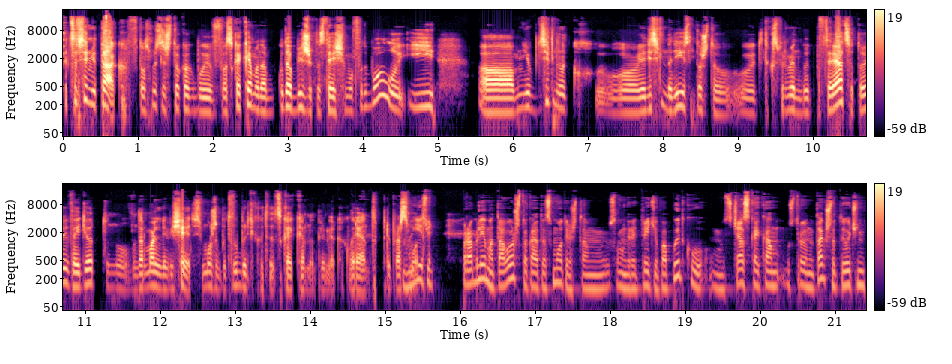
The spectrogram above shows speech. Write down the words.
Это совсем не так, в том смысле, что как бы в SkyCam она куда ближе к настоящему футболу, и а, мне действительно, э, я действительно надеюсь на то, что этот эксперимент будет повторяться, то и войдет ну, в нормальное вещание. То есть можно будет выбрать как-то этот Skycam, например, как вариант при просмотре. Но есть проблема того, что когда ты смотришь там, условно говоря, третью попытку, сейчас Skycam устроена так, что ты очень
